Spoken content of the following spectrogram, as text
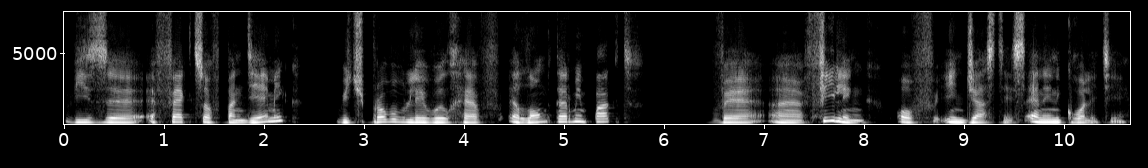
With the effects of pandemic, which probably will have a long-term impact, the uh, feeling of injustice and inequality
